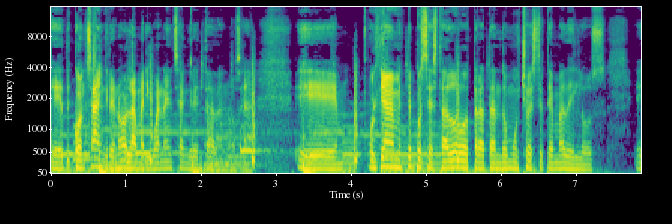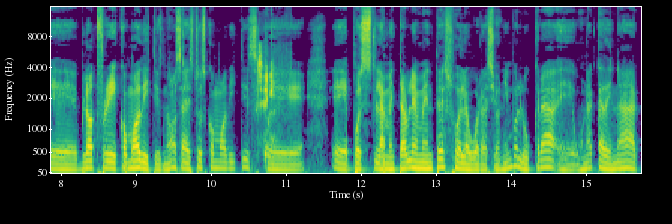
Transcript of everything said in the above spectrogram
eh, con sangre, ¿no? La marihuana ensangrentada, ¿no? O sea, eh, últimamente pues se ha estado tratando mucho este tema de los eh, blood free commodities, ¿no? O sea, estos commodities, pues lamentablemente su elaboración involucra una cadena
